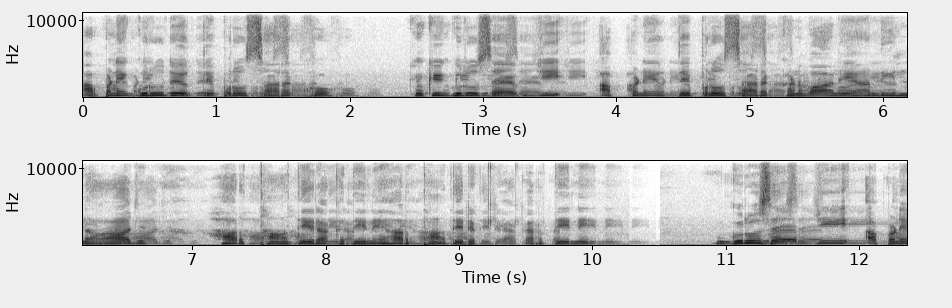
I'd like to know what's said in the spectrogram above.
ਆਪਣੇ ਗੁਰੂ ਦੇ ਉੱਤੇ ਭਰੋਸਾ ਰੱਖੋ, ਕਿਉਂਕਿ ਗੁਰੂ ਸਾਹਿਬ ਜੀ ਆਪਣੇ ਉੱਤੇ ਭਰੋਸਾ ਰੱਖਣ ਵਾਲਿਆਂ ਦੀ ਲਾਜ ਹਰ ਥਾਂ ਤੇ ਰੱਖਦੇ ਨੇ, ਹਰ ਥਾਂ ਤੇ ਰੱਖਿਆ ਕਰਦੇ ਨੇ। ਗੁਰੂ ਸਾਹਿਬ ਜੀ ਆਪਣੇ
